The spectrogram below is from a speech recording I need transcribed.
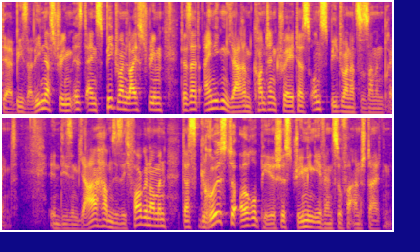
Der Bisalina Stream ist ein Speedrun-Livestream, der seit einigen Jahren Content Creators und Speedrunner zusammenbringt. In diesem Jahr haben sie sich vorgenommen, das größte europäische Streaming-Event zu veranstalten.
